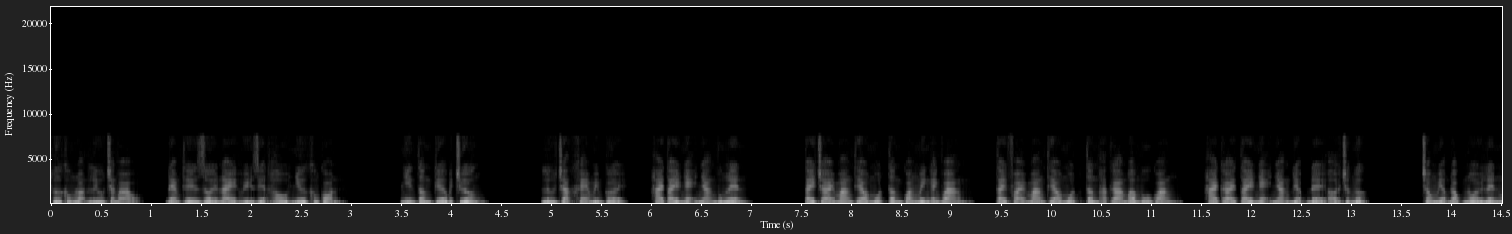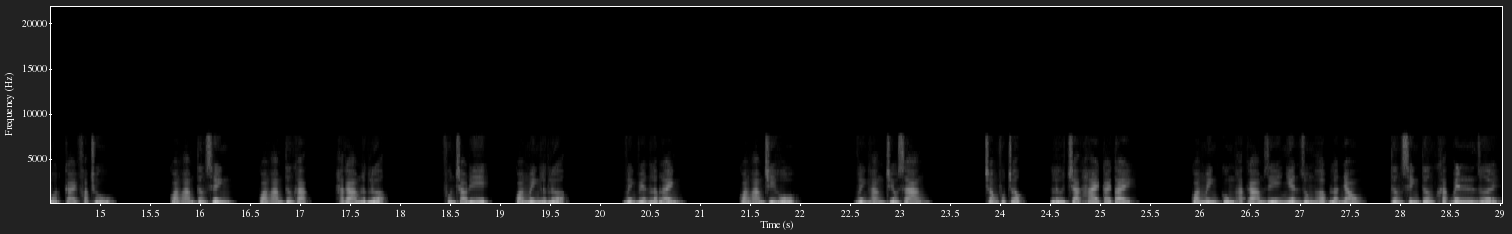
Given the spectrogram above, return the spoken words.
hư không loạn lưu tràn vào, đem thế giới này hủy diệt hầu như không còn. Nhìn tầng kia bích trướng, lữ trác khẽ mỉm cười, hai tay nhẹ nhàng vung lên. Tay trái mang theo một tầng quang minh ánh vàng, tay phải mang theo một tầng hắc ám âm vũ quang, hai cái tay nhẹ nhàng điệp để ở trước ngực. Trong miệng đọc nổi lên một cái pháp chú. Quang ám tương sinh, quang ám tương khắc, hắc ám lực lượng. Phun trào đi, quang minh lực lượng. Vĩnh viễn lấp lánh. Quang ám chi hồ. Vĩnh hằng chiếu sáng. Trong phút chốc, lữ trác hai cái tay. Quang minh cùng hắc ám dĩ nhiên dung hợp lẫn nhau, tương sinh tương khắc bên dưới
